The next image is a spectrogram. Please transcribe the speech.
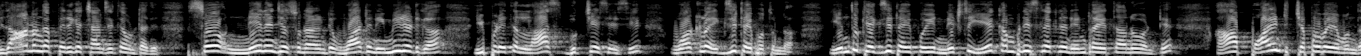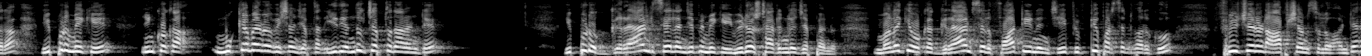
నిదానంగా పెరిగే ఛాన్స్ అయితే ఉంటుంది. సో నేనేం చేస్తున్నానంటే వాటిని ఇమీడియట్గా ఇప్పుడైతే లాస్ బుక్ చేసేసి వాటిలో ఎగ్జిట్ అయిపోతున్నా. ఎందుకు ఎగ్జిట్ అయిపోయి నెక్స్ట్ ఏ కంపెనీస్లోకి నేను ఎంటర్ అవుతాను అంటే ఆ పాయింట్ చెప్పబోయే ముందర ఇప్పుడు మీకు ఇంకొక ముఖ్యమైన విషయం చెప్తాను. ఇది ఎందుకు చెప్తున్నానంటే ఇప్పుడు గ్రాండ్ సేల్ అని చెప్పి మీకు ఈ వీడియో స్టార్టింగ్లో చెప్పాను. మనకి ఒక గ్రాండ్ సేల్ ఫార్టీ నుంచి ఫిఫ్టీ పర్సెంట్ వరకు ఫ్యూచర్ అండ్ ఆప్షన్స్లో అంటే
